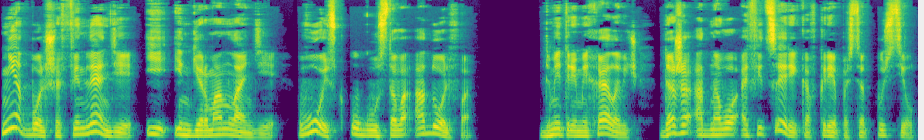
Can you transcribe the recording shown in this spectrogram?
Нет больше в Финляндии и Ингерманландии войск у Густава Адольфа. Дмитрий Михайлович даже одного офицерика в крепость отпустил.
